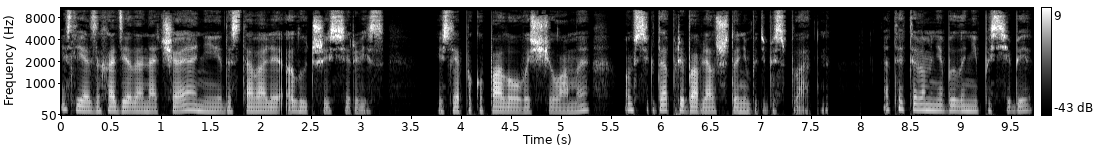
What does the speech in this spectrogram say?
Если я заходила на чай, они доставали лучший сервис. Если я покупала овощи у Аме, он всегда прибавлял что-нибудь бесплатно. От этого мне было не по себе.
